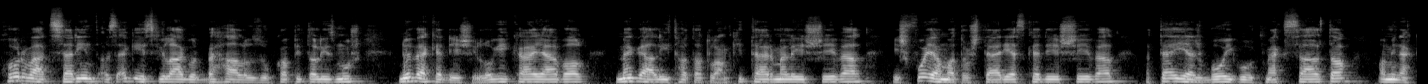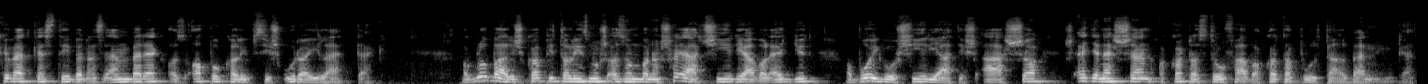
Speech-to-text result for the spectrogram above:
Horváth szerint az egész világot behálózó kapitalizmus növekedési logikájával, megállíthatatlan kitermelésével és folyamatos terjeszkedésével a teljes bolygót megszállta, aminek következtében az emberek az apokalipszis urai lettek. A globális kapitalizmus azonban a saját sírjával együtt a bolygó sírját is ássa, és egyenesen a katasztrófába katapultál bennünket.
